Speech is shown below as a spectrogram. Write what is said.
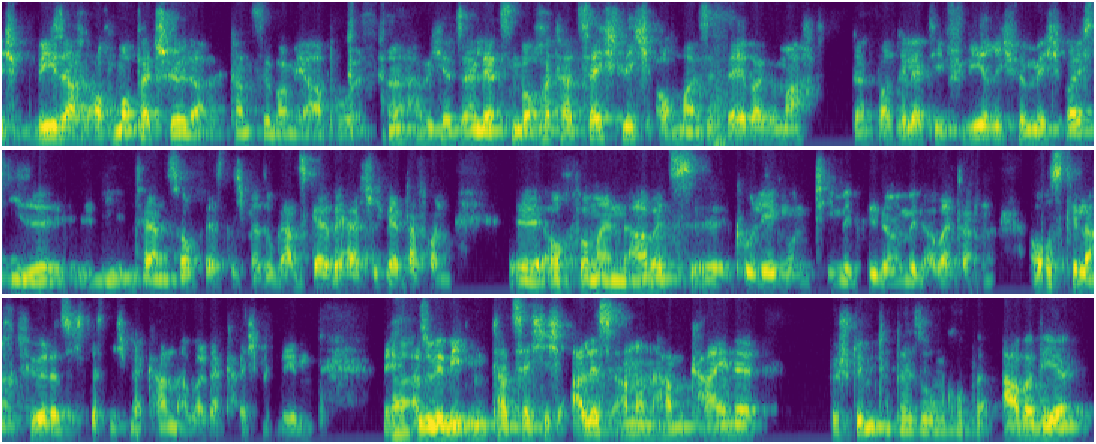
ich, wie gesagt, auch Moped-Schilder kannst du bei mir abholen. Ne? Habe ich jetzt in der letzten Woche tatsächlich auch mal selber gemacht. Das war relativ schwierig für mich, weil ich diese, die internen Softwares nicht mehr so ganz geil beherrsche. Ich werde davon äh, auch von meinen Arbeitskollegen und Teammitgliedern und Mitarbeitern ausgelacht für, dass ich das nicht mehr kann, aber da kann ich mit leben. Ja. Also wir bieten tatsächlich alles an und haben keine bestimmte Personengruppe, aber wir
